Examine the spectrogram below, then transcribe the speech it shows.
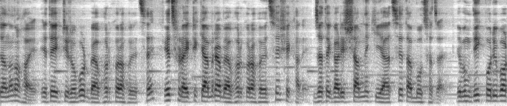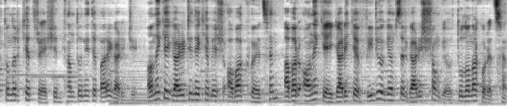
জানানো হয়। এতে একটি রোবট ব্যবহার করা হয়েছে। এছাড়া একটি ক্যামেরা ব্যবহার করা হয়েছে সেখানে, যাতে গাড়ির সামনে কি আছে তা বোঝা যায় এবং দিক পরিবর্তনের ক্ষেত্রে সিদ্ধান্ত নিতে পারে গাড়িটি। অনেকেই গাড়িটি দেখে বেশ অবাক হয়েছেন, আবার অনেকেই গাড়িকে ভিডিও গেমসের গাড়ির সঙ্গেও তুলনা করেছেন।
